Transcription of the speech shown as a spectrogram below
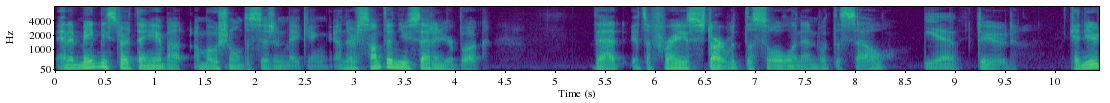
And it made me start thinking about emotional decision making. And there's something you said in your book that it's a phrase start with the soul and end with the sell. Yeah. Dude, can you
